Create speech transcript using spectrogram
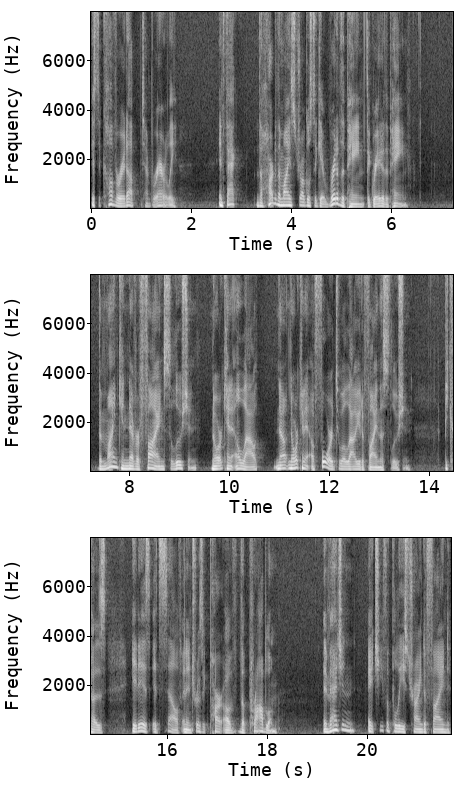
is to cover it up temporarily. In fact, the harder the mind struggles to get rid of the pain, the greater the pain. The mind can never find solution, nor can it allow nor can it afford to allow you to find the solution because it is itself an intrinsic part of the problem. Imagine a chief of police trying to find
